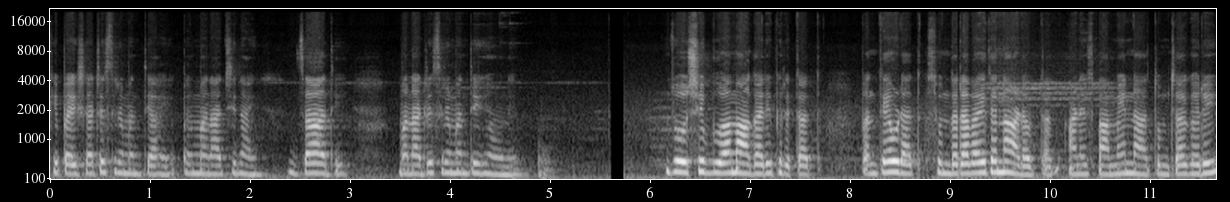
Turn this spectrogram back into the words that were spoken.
की पैशाची श्रीमंती आहे पण मनाची नाही. जा आधी मनाची श्रीमंती घेऊन ये. जोशीबुवा माघारी फिरतात पण तेवढ्यात सुंदराबाई त्यांना अडवतात आणि स्वामींना तुमच्या घरी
